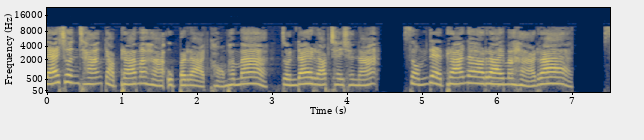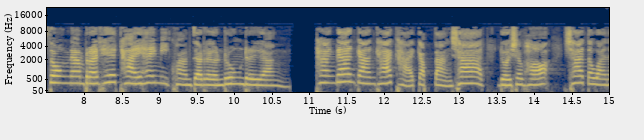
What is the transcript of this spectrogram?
และชนช้างกับพระมหาอุปราชของพม่าจนได้รับชัยชนะ สมเด็จพระนารายมหาราช ทรงนำประเทศไทยให้มีความเจริญรุ่งเรือง ทางด้านการค้าขายกับต่างชาติ โดยเฉพาะชาติตะวัน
